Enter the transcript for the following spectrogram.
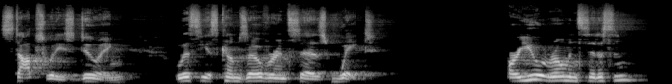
stops what he's doing. Lysias comes over and says, Wait, are you a Roman citizen?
